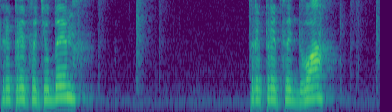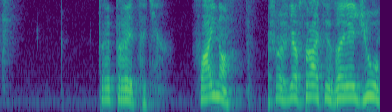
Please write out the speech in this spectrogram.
3,31. 3,32. 3,30. Файно? Що ж я в сраці заряджу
